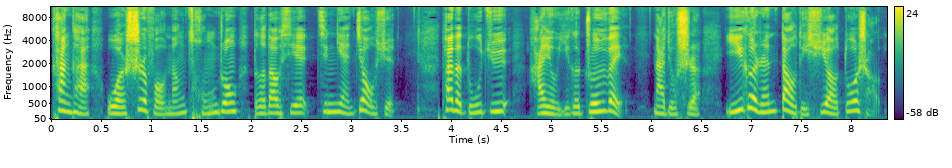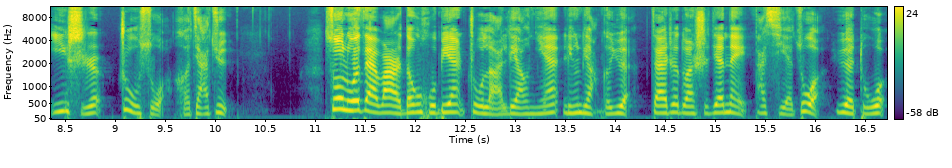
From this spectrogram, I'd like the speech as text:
看看我是否能从中得到些经验教训。”他的独居还有一个尊位，那就是一个人到底需要多少衣食住所和家具。梭罗在瓦尔登湖边住了两年零两个月，在这段时间内，他写作、阅读、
